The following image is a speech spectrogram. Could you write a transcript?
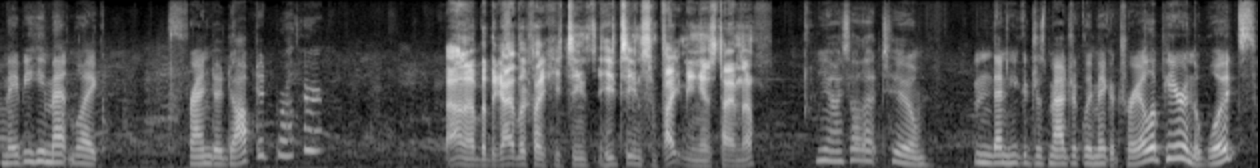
maybe he meant like friend adopted brother? I don't know, but the guy looked like he'd seen he'd seen some fighting in his time, though. Yeah, I saw that too. And then he could just magically make a trail appear in the woods?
